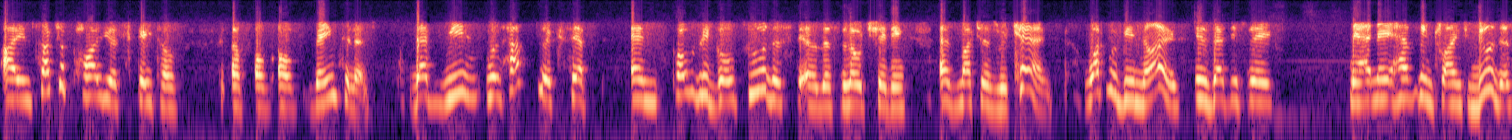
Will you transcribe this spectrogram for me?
are in such a poor state of, of, of, of maintenance that we will have to accept and probably go through this, uh, this load shedding as much as we can. What would be nice is that if they and they have been trying to do this,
